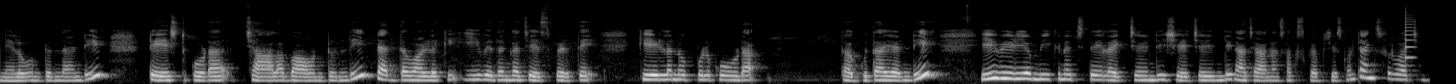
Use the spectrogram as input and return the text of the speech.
నిలవ ఉంటుందండి. టేస్ట్ కూడా చాలా బాగుంటుంది. పెద్దవాళ్ళకి ఈ విధంగా చేసి పెడితే కీళ్ళ నొప్పులు కూడా తగ్గుతాయండి. ఈ వీడియో మీకు నచ్చితే లైక్ చేయండి షేర్ చేయండి నా ఛానల్ సబ్స్క్రైబ్ చేసుకోండి థ్యాంక్స్ ఫర్ వాచింగ్.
